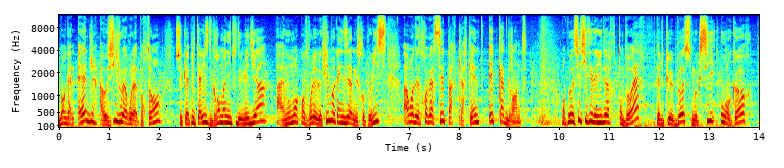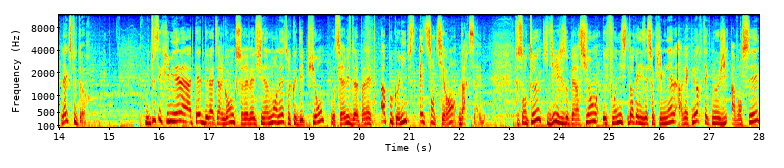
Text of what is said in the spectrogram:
Morgan Edge a aussi joué un rôle important. Ce capitaliste grand Manitou des médias a un moment contrôlé le crime organisé à Metropolis avant d'être renversé par Clark Kent et Cat Grant. On peut aussi citer des leaders temporaires, tels que Boss, Moxie ou encore Lex Luthor. Mais tous ces criminels à la tête de la Terre Gang se révèlent finalement n'être que des pions au service de la planète Apocalypse et de son tyran Darkseid. Ce sont eux qui dirigent les opérations et fournissent l'organisation criminelle avec leur technologie avancée,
